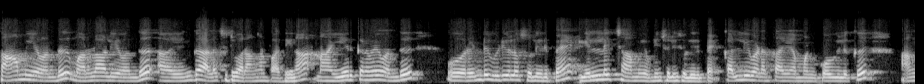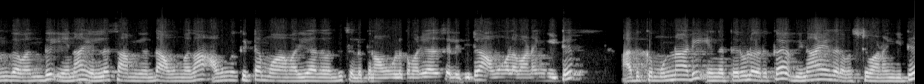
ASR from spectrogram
சாமியை வந்து மறுநாளியை வந்து எங்க அழைச்சிட்டு வராங்கன்னு பாத்தீங்கன்னா நான் ஏற்கனவே வந்து ரெண்டு வீடியோவில் சொல்லியிருப்பேன். எல்லைச்சாமி அப்படின்னு சொல்லி சொல்லியிருப்பேன். கள்ளிவனத்தாய் அம்மன் கோவிலுக்கு அங்க வந்து ஏன்னா எல்லைச்சாமி வந்து அவங்க தான் அவங்க கிட்ட ம- மரியாதை வந்து செலுத்தணும். அவங்களுக்கு மரியாதை செலுத்திட்டு அவங்கள வணங்கிட்டு அதுக்கு முன்னாடி எங்க தெருவில் இருக்க விநாயகரை ஃபஸ்ட்டு வணங்கிட்டு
